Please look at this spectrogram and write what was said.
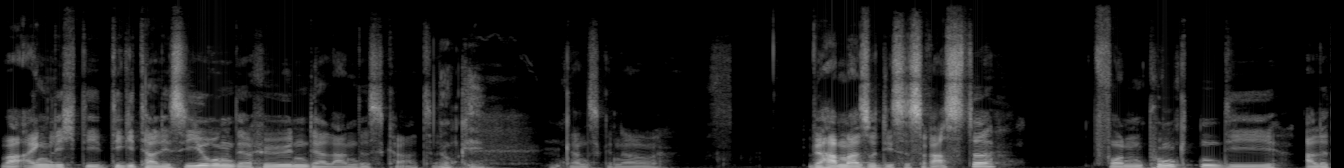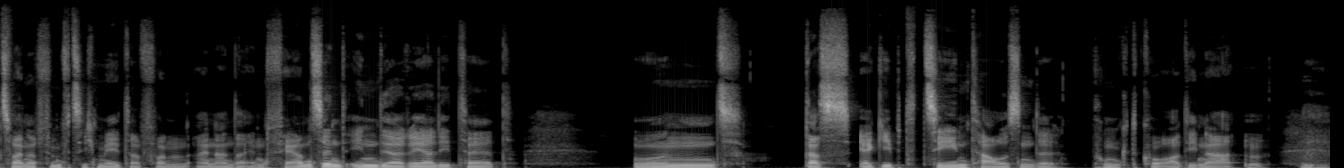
war eigentlich die Digitalisierung der Höhen der Landeskarte. Okay. Ganz genau. Wir haben also dieses Raster von Punkten, die alle 250 Meter voneinander entfernt sind in der Realität. Und das ergibt Zehntausende Punktkoordinaten. Mhm.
